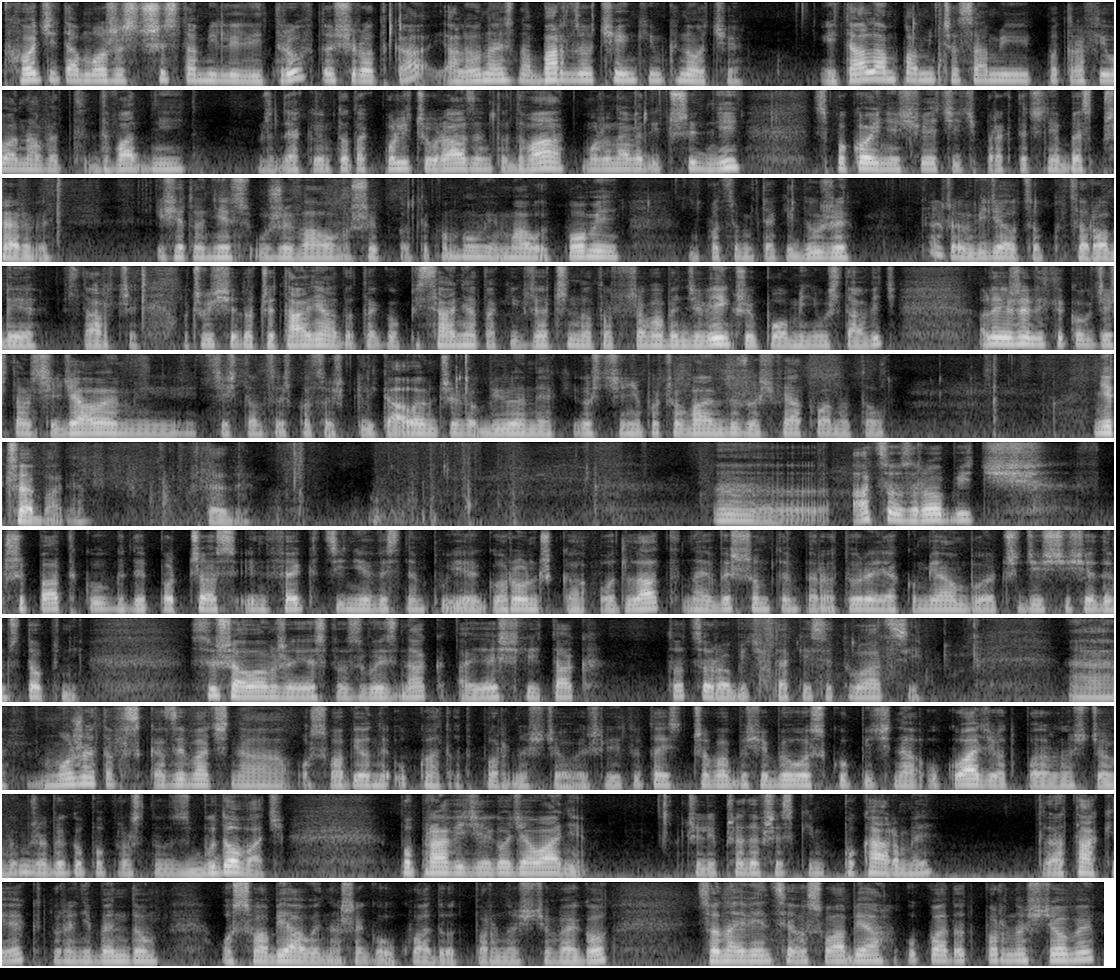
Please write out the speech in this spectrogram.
Wchodzi tam może z 300 ml do środka, ale ona jest na bardzo cienkim knocie. I ta lampa mi czasami potrafiła nawet dwa dni, że jakbym to tak policzył razem, to dwa, może nawet i trzy dni spokojnie świecić praktycznie bez przerwy. I się to nie zużywało szybko, tylko mówię, mały płomień, po co mi taki duży, tak żebym widział co, co robię, starczy. Oczywiście do czytania, do tego pisania takich rzeczy, no to trzeba będzie większy płomień ustawić, ale jeżeli tylko gdzieś tam siedziałem i gdzieś tam tylko coś klikałem, czy robiłem jakiegoś, czy nie potrzebowałem dużo światła, no to nie trzeba, nie? Wtedy. Eee, A co zrobić przypadku, gdy podczas infekcji nie występuje gorączka? Od lat najwyższą temperaturę, jaką miałam, była 37 stopni. Słyszałam, że jest to zły znak, a jeśli tak, to co robić w takiej sytuacji? E, może to wskazywać na osłabiony układ odpornościowy, czyli tutaj trzeba by się było skupić na układzie odpornościowym, żeby go po prostu zbudować, poprawić jego działanie. Czyli przede wszystkim pokarmy, takie, które nie będą osłabiały naszego układu odpornościowego. Co najwięcej osłabia układ odpornościowy?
